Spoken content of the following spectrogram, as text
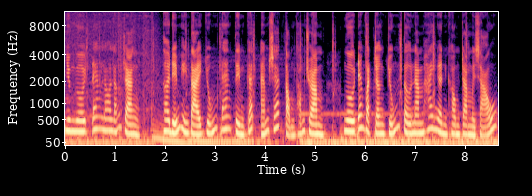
Nhiều người đang lo lắng rằng thời điểm hiện tại chúng đang tìm cách ám sát Tổng thống Trump, người đang vạch trần chúng từ năm 2016.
